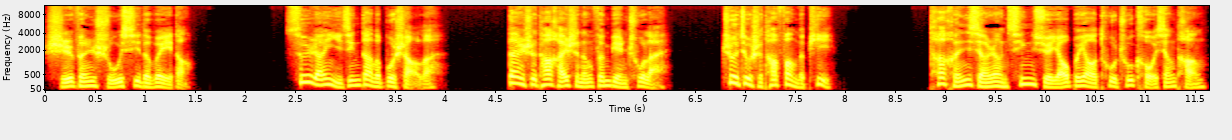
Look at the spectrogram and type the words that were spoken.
十分熟悉的味道。虽然已经淡了不少了，但是他还是能分辨出来。这就是他放的屁，他很想让清雪瑶不要吐出口香糖，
